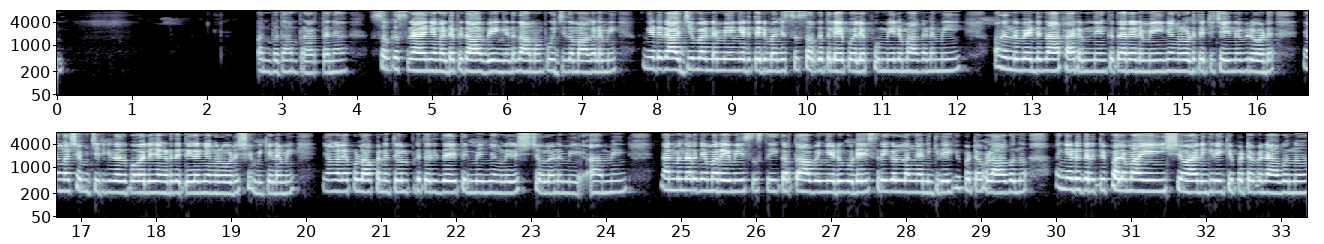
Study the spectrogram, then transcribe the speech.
ഒൻപതാം പ്രാർത്ഥന. സ്വർഗസ്നായ ഞങ്ങളുടെ പിതാവേ അങ്ങയുടെ നാമം പൂജിതമാകണമേ. അങ്ങയുടെ രാജ്യം വരണമേ. അങ്ങയുടെ തിരുമനസ് സ്വർഗത്തിലെ പോലെ ഭൂമിയിലുമാകണമേ. അതൊന്നും വേണ്ടുന്ന ആഹാരം ഞങ്ങൾക്ക് തരണമേ. ഞങ്ങളോട് തെറ്റ് ചെയ്യുന്നവരോട് ഞങ്ങൾ ക്ഷമിച്ചിരിക്കുന്നത് പോലെ ഞങ്ങളുടെ തെറ്റുകൾ ഞങ്ങളോട് ക്ഷമിക്കണമേ. ഞങ്ങളെ പുള്ളാപ്പനത്തെ ഉൾപ്പെടുത്തരുതേ. തിന്മയും ഞങ്ങളെ രക്ഷിച്ചോളണമേ. ആമീൻ. നന്മ നിറഞ്ഞ മറിയമേ സുസ്തി കർത്താവ് അങ്ങയുടെ കൂടെ സ്ത്രീകളിൽ അങ്ങ് അനുഗ്രഹിക്കപ്പെട്ടവളാകുന്നു. അങ്ങയുടെ ഉദരത്തിൽ ഫലമായ ഈശോ അനുഗ്രഹിക്കപ്പെട്ടവനാകുന്നു.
